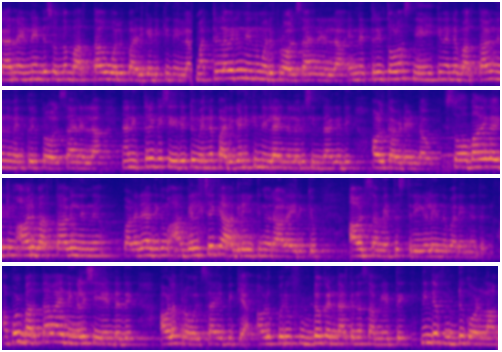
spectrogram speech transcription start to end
കാരണം എന്നെ എന്റെ സ്വന്തം ഭർത്താവ് പോലും പരിഗണിക്കുന്നില്ല. മറ്റുള്ളവരിൽ നിന്നും ഒരു പ്രോത്സാഹനമില്ല. എന്നെ എത്രത്തോളം സ്നേഹിക്കുന്ന എന്റെ ഭർത്താവിൽ നിന്നും എനിക്കൊരു പ്രോത്സാഹനമില്ല. ഞാൻ ഇത്രയൊക്കെ ചെയ്തിട്ടും എന്നെ പരിഗണിക്കുന്നില്ല എന്നുള്ള ഒരു ചിന്താഗതി അവൾക്ക് അവിടെ ഉണ്ടാവും. സ്വാഭാവികമായിട്ടും ആ ഒരു ഭർത്താവിൽ നിന്ന് വളരെയധികം അകൽച്ചയ്ക്ക് ആഗ്രഹിക്കുന്ന ഒരാളായിരിക്കും. ആ ഒരു സമയത്ത് സ്ത്രീകൾ എന്ന് പറയുന്നത്. അപ്പോൾ ഭർത്താവായി നിങ്ങൾ ചെയ്യേണ്ടത് അവളെ പ്രോത്സാഹിപ്പിക്കുക. അവളിപ്പോൾ ഒരു ഫുഡൊക്കെ ഉണ്ടാക്കുന്ന സമയത്ത് നിന്റെ ഫുഡ് കൊള്ളാം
